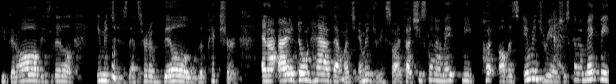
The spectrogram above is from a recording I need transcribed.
You get all these little images that sort of build a picture. And I, I don't have that much imagery. So I thought she's going to make me put all this imagery and she's going to make me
